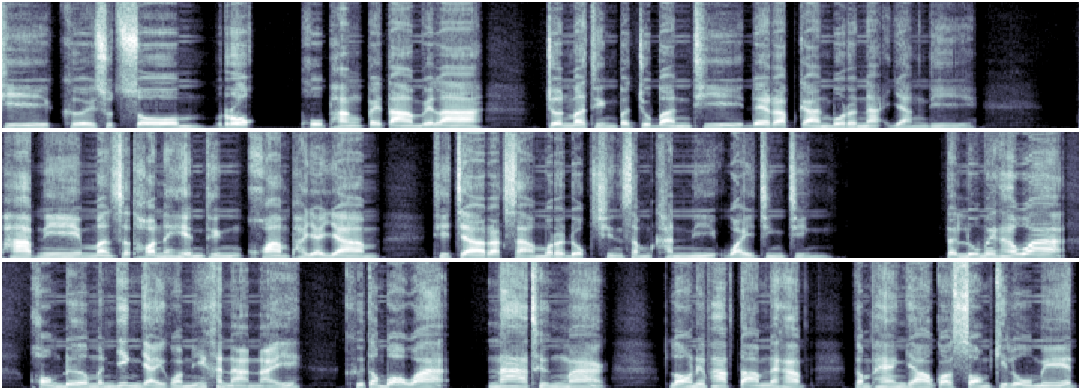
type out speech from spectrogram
ที่เคยสุดโทรมรก ผุพังไปตามเวลา จนมาถึงปัจจุบันที่ได้รับการบูรณะอย่างดี ภาพนี้มันสะท้อนให้เห็นถึงความพยายาม ที่จะรักษามรดกชิ้นสำคัญนี้ไว้จริง ๆ แต่รู้ไหมครับว่าของเดิมมันยิ่งใหญ่กว่านี้ขนาดไหน คือต้องบอกว่าน่าทึ่งมาก ลองนึกภาพตามนะครับกำแพงยาวกว่า 2 กิโลเมตร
